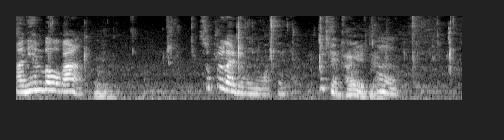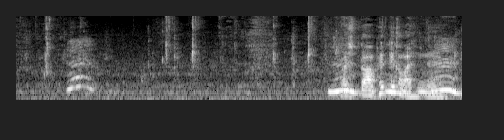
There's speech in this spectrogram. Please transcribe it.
아니 햄버거가 음. 숯불갈비 먹는 것 같아. 그치? 향이 있네. 어. 음. 맛있다. 패티가 맛있네. 음.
